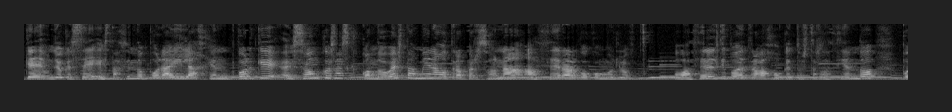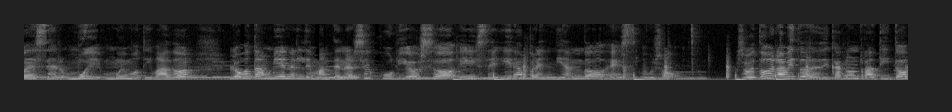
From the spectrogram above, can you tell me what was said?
qué, yo qué sé, está haciendo por ahí la gente, porque son cosas que cuando ves también a otra persona hacer algo como es lo, o hacer el tipo de trabajo que tú estás haciendo, puede ser muy, muy motivador. Luego también el de mantenerse curioso y seguir aprendiendo es, uso, sobre todo el hábito de dedicarle un ratito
